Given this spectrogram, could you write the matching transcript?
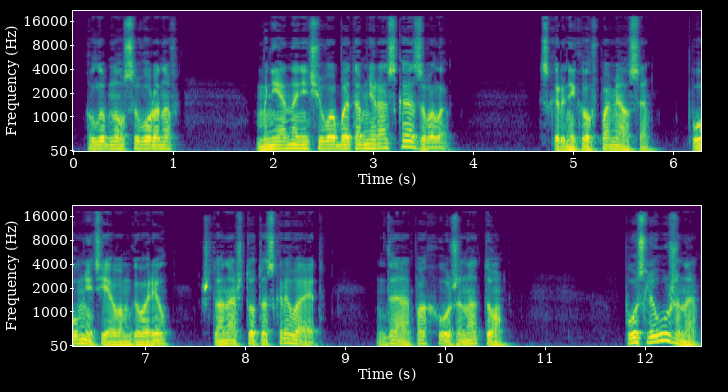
— улыбнулся Воронов. «Мне она ничего об этом не рассказывала». Скорняков помялся. «Помните, я вам говорил, что она что-то скрывает?» «Да, похоже на то». После ужина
